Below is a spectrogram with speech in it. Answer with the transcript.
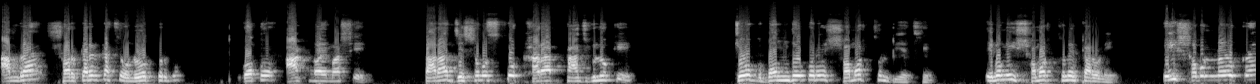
আমরা সরকারের কাছে অনুরোধ করব গত আট, নয় মাসে তারা যে সমস্ত খারাপ কাজগুলোকে চোখ বন্ধ করে সমর্থন দিয়েছে এবং এই সমর্থনের কারণে এই সমন্বয়করা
